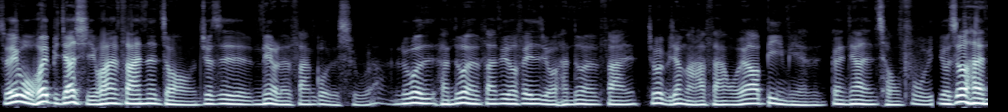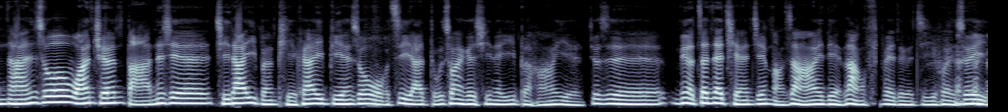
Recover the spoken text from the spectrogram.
所以我会比较喜欢翻那种就是没有人翻过的书啦。如果很多人翻，比如说废之久，很多人翻就会比较麻烦。我要避免跟人家人重复，有时候很难说完全把那些其他译本撇开一边，说我自己来独创一个新的译本，好像也就是没有站在前人肩膀上，好像有点浪费这个机会。所以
